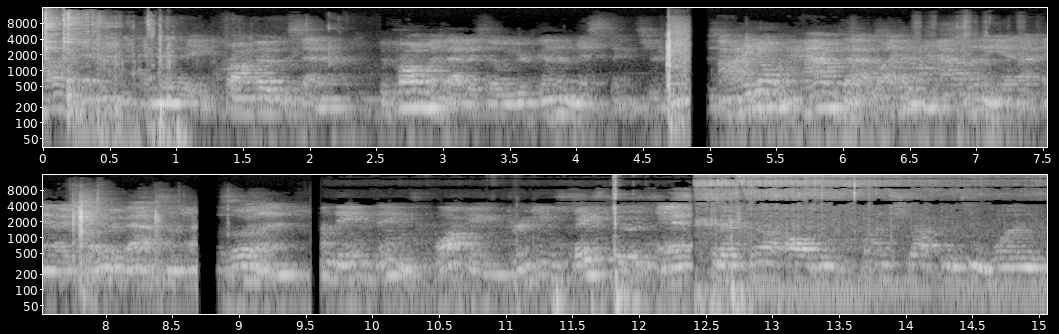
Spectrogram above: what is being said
time in and then they crop out the center? The problem with that is though, you're gonna miss things. Gonna, I don't have that life. I don't have money and I, and I play with that sometimes. Soylent. Mundane things, walking, drinking space food, and so it's not all just bunched up into one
